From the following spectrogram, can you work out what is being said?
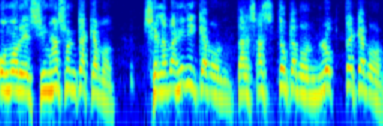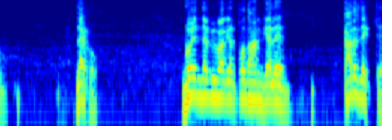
ওমরের সিংহাসনটা কেমন? সেনাবাহিনী কেমন? তার স্বাস্থ্য কেমন? লোকটা কেমন? দেখো গোয়েন্দা বিভাগের প্রধান গেলেন। কারে দেখতে?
